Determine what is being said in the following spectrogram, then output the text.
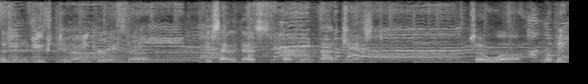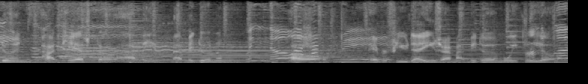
was introduced to Anchor and uh, decided to start doing a podcast. So uh, we'll be doing podcasts. Uh, I'll be might be doing them uh, every few days, or I might be doing weekly. Uh,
